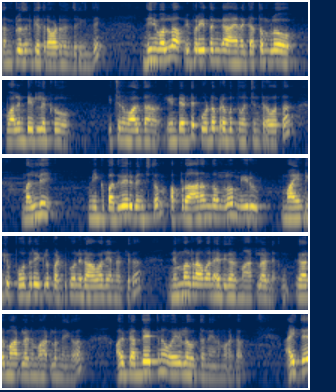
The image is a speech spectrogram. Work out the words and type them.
కన్క్లూజన్కి అయితే రావడం జరిగింది. దీనివల్ల విపరీతంగా ఆయన గతంలో వాలంటీర్లకు ఇచ్చిన వాగ్దానం ఏంటంటే కూటమి ప్రభుత్వం వచ్చిన తర్వాత మళ్ళీ మీకు పదివేలు పెంచుతాం అప్పుడు ఆనందంలో మీరు మా ఇంటికి పూతరేకులు పట్టుకొని రావాలి అన్నట్లుగా నిమ్మల రామానాయుడు గారు మాట్లాడిన గారు మాట్లాడిన మాటలు ఉన్నాయి కదా అవి పెద్ద ఎత్తున వైరల్ అవుతున్నాయి అన్నమాట. అయితే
